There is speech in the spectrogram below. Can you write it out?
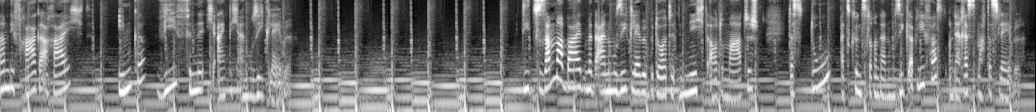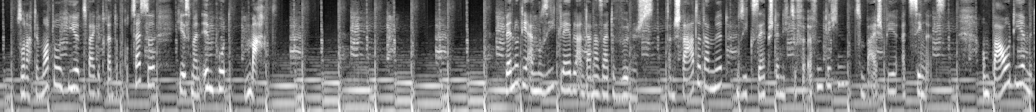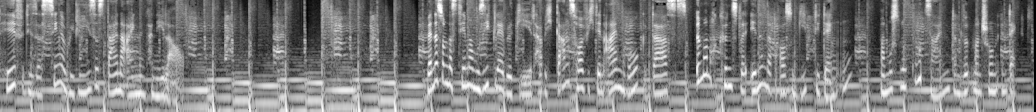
anderem die Frage erreicht, Imke, wie finde ich eigentlich ein Musiklabel? Die Zusammenarbeit mit einem Musiklabel bedeutet nicht automatisch, dass du als Künstlerin deine Musik ablieferst und der Rest macht das Label. So nach dem Motto, hier zwei getrennte Prozesse, hier ist mein Input, macht. Wenn du dir ein Musiklabel an deiner Seite wünschst, dann starte damit, Musik selbstständig zu veröffentlichen, zum Beispiel als Singles. Und bau dir mit Hilfe dieser Single-Releases deine eigenen Kanäle auf. Wenn es um das Thema Musiklabel geht, habe ich ganz häufig den Eindruck, dass es immer noch KünstlerInnen da draußen gibt, die denken, man muss nur gut sein, dann wird man schon entdeckt.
